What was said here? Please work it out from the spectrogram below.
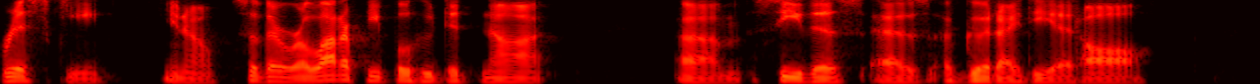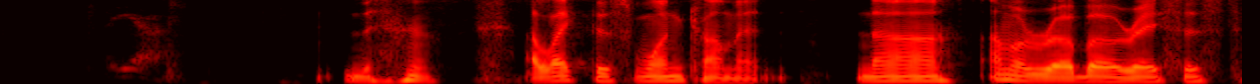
risky you know so there were a lot of people who did not um, see this as a good idea at all Yeah. I like this one comment. Nah, I'm a robo racist.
